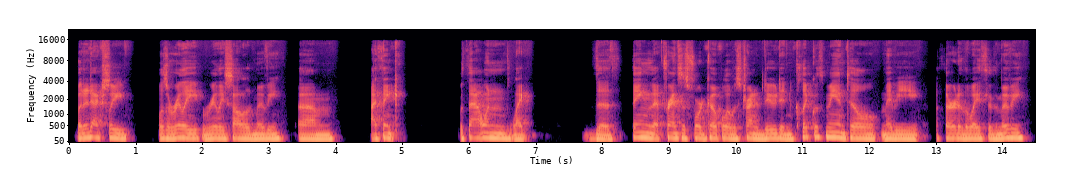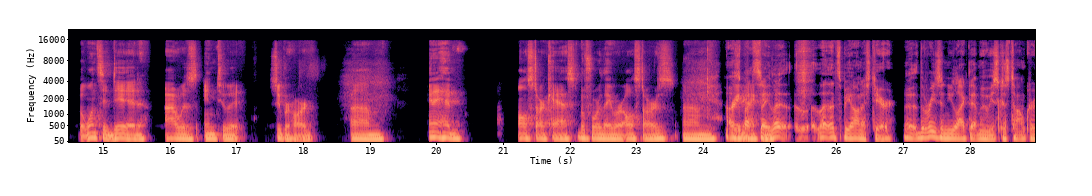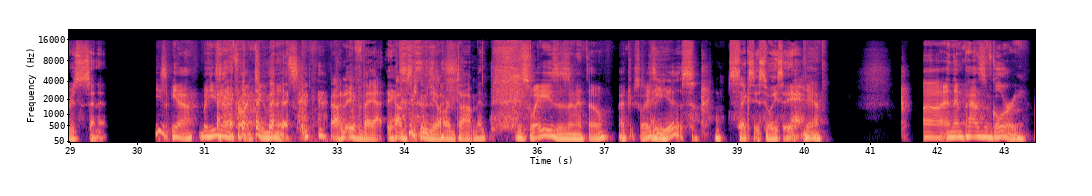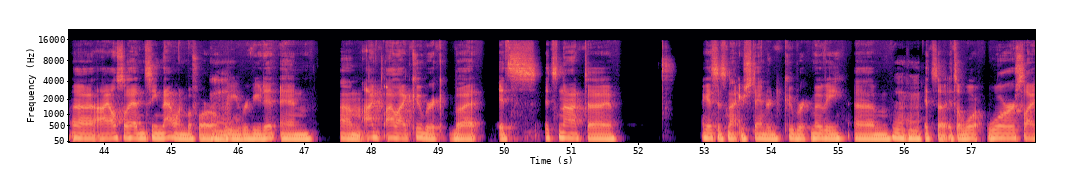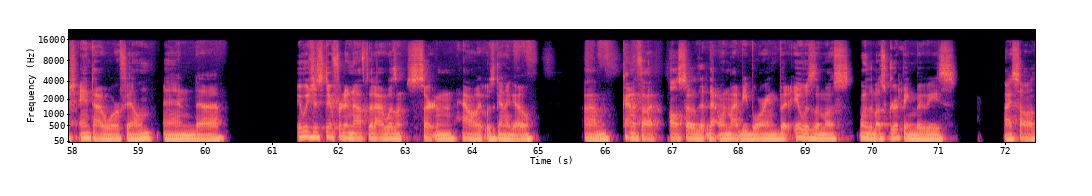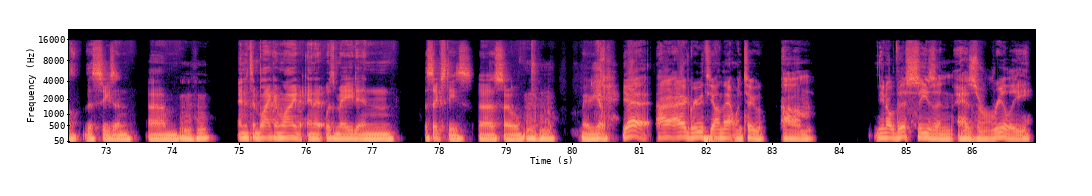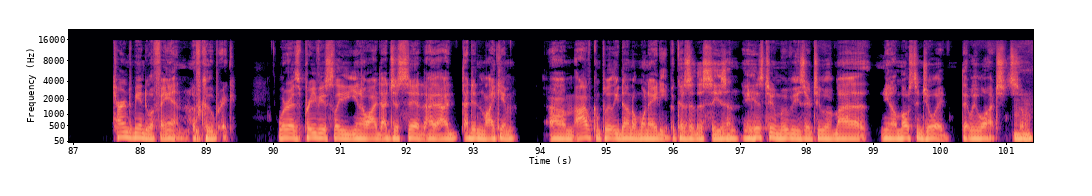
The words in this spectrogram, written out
but it actually was a really, really solid movie. Um, I think with that one, like the thing that Francis Ford Coppola was trying to do didn't click with me until maybe a third of the way through the movie. But once it did, I was into it super hard. Um, and it had all star cast before they were all stars. Um, I was about to say, acting. let, us be honest here. Uh, the reason you like that movie is because Tom Cruise is in it. he's yeah, but he's in it for like two minutes. If that, I'm just giving you a hard time, man. The Swayze is in it though. Patrick Swayze. He is sexy, Swayze. Yeah. Uh, and then Paths of Glory. Uh, I also hadn't seen that one before Mm. we reviewed it, and um, I I like Kubrick, but it's it's not. Uh, I guess it's not your standard Kubrick movie. Um, hmm it's a it's a war war slash anti war film, and uh, it was just different enough that I wasn't certain how it was going to go. Um, kind of thought also that that one might be boring, but it was the most one of the most gripping movies I saw this season. Um, hmm and it's in black and white, and it was made in the '60s. Uh, so hmm there you go. Yeah, I, I agree with you on that one too. Um, you know, this season has really turned me into a fan of Kubrick. Whereas previously, you know, I, I just said I, I I didn't like him. Um, I've completely done a 180 because of this season. His two movies are two of my you know most enjoyed that we watched. So Mhm.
